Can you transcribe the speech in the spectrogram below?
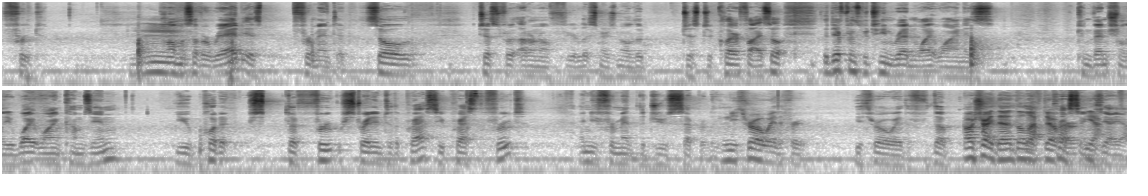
fruit. Pomace of a red is fermented. So, just for I don't know if your listeners know the just to clarify. So, the difference between red and white wine is conventionally white wine comes in, you put it the fruit straight into the press, you press the fruit, and you ferment the juice separately. And you throw away the fruit. You throw away the, the Oh, sorry, the, the, leftover. pressings, Yeah. yeah, yeah.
